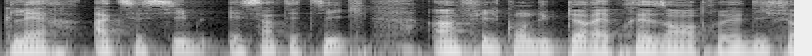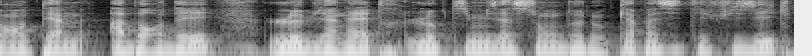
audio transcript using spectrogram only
claires, accessibles et synthétiques. Un fil conducteur est présent entre les différents termes abordés, le bien-être, l'optimisation de nos capacités physiques.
